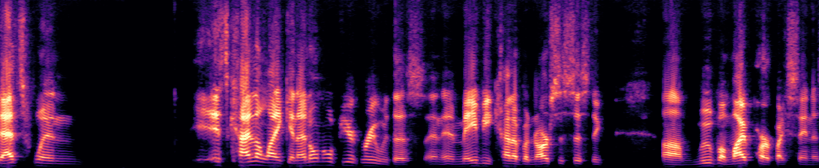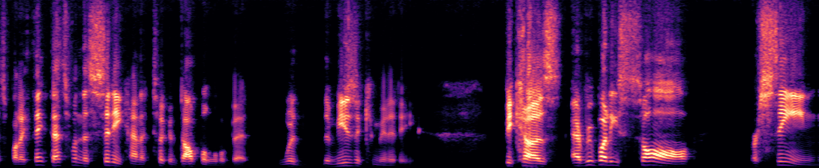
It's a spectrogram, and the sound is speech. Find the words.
that's when it's kind of like and i don't know if you agree with this and, and maybe kind of a narcissistic um, move on my part by saying this, but I think that's when the city kind of took a dump a little bit with the music community because everybody saw or seen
